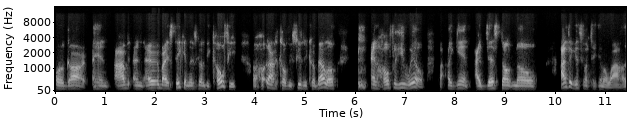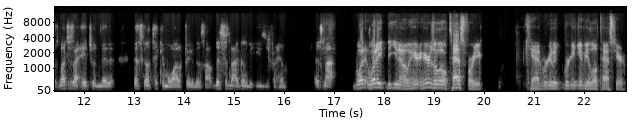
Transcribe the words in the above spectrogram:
or guard, and and everybody's thinking it's going to be Kofi or not Kofi, excuse me, Curbelo, and hopefully he will. But again, I just don't know. I think it's going to take him a while. As much as I hate to admit it, it's going to take him a while to figure this out. This is not going to be easy for him. It's not. What what you know? Here here's a little test for you, Ked. We're gonna we're gonna give you a little test here.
